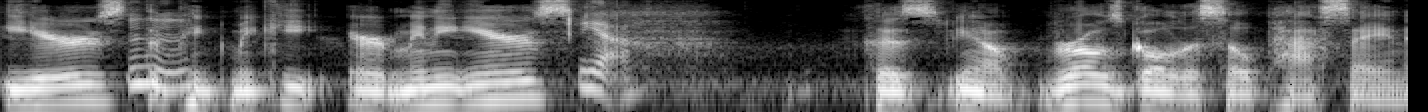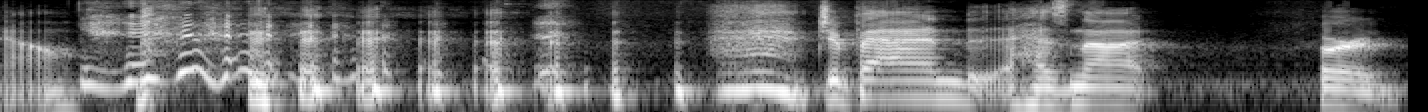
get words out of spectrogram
ears, the pink Mickey or Minnie ears, Mm-hmm. Yeah. because you know rose gold is so passe now. Japan has not or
